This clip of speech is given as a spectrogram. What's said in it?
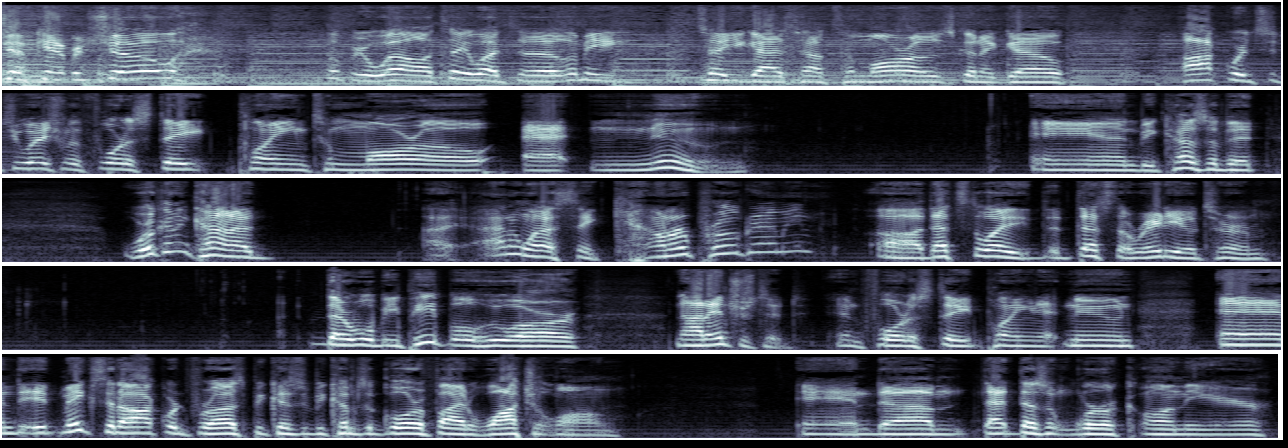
Jeff Cameron Show, Hope you're well. I'll tell you what, uh, let me tell you guys how tomorrow's going to go. Awkward situation with Florida State playing tomorrow at noon. And because of it, we're going to kind of, I, I don't want to say counter programming. Uh, that's the way, that's the radio term. There will be people who are not interested in Florida State playing at noon. And it makes it awkward for us because it becomes a glorified watch along and um, that doesn't work on the air,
